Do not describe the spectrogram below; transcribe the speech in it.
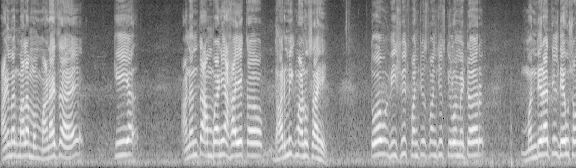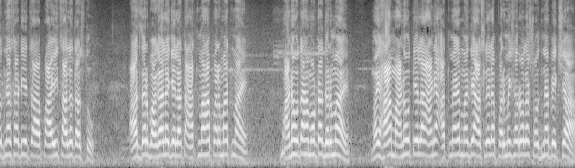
आणि मग मला म- म्हणायचं आहे की अनंत अंबानी हा एक धार्मिक माणूस आहे. तो वीस वीस पंचवीस पंचवीस किलोमीटर मंदिरातील देव शोधण्यासाठी चा पायी चालत असतो. आज जर बघायला गेला तर आत्मा हा परमात्मा आहे. मानवता हा मोठा धर्म आहे. मग हा मानवतेला आणि आत्म्यामध्ये असलेल्या परमेश्वराला शोधण्यापेक्षा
